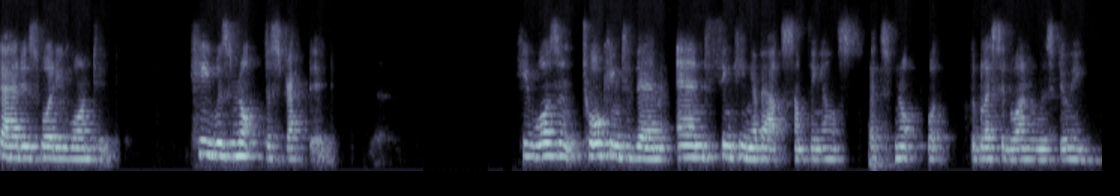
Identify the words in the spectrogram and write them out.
That is what he wanted he was not distracted. He wasn't talking to them and thinking about something else. That's not what the Blessed One was doing.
